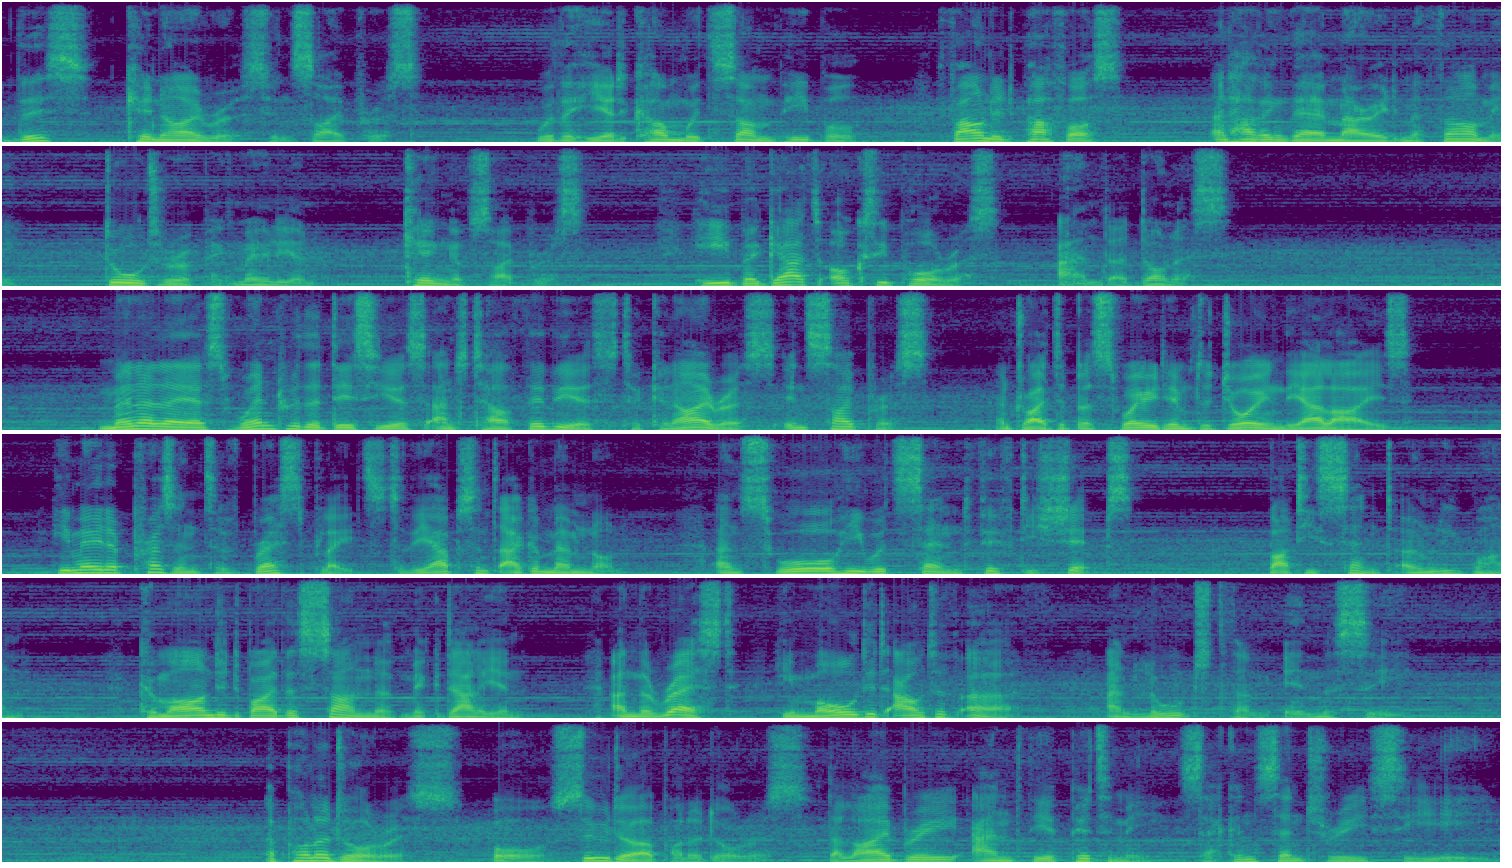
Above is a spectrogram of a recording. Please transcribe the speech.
This Cinyras in Cyprus, whither he had come with some people, founded Paphos, and having there married Metharme, daughter of Pygmalion, king of Cyprus, he begat Oxyporus and Adonis. Menelaus went with Odysseus and Talthybius to Cinyras in Cyprus and tried to persuade him to join the allies. He made a present of breastplates to the absent Agamemnon and swore he would send fifty ships, but he sent only one, commanded by the son of Mygdalion, and the rest he moulded out of earth and launched them in the sea. Apollodorus, or Pseudo Apollodorus, the Library and the Epitome, 2nd century CE.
